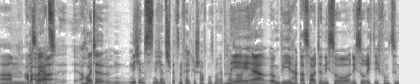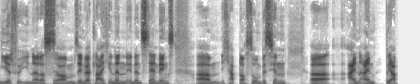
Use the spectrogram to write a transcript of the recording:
Ähm, Aber, aber er hat heute ähm, nicht ins, nicht ins Spitzenfeld geschafft, muss man ganz klar Nee, sagen. ne? er, irgendwie hat das heute nicht so nicht so richtig funktioniert für ihn. Ne? Das Ja. ähm, sehen wir gleich in den in den Standings. Ähm, ich habe noch so ein bisschen äh, ein ein ja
